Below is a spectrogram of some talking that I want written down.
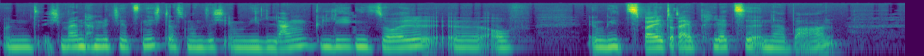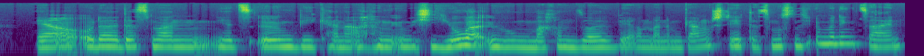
Und ich meine damit jetzt nicht, dass man sich irgendwie lang legen soll äh, auf irgendwie zwei, drei Plätze in der Bahn, ja, oder dass man jetzt irgendwie, keine Ahnung, irgendwelche Yoga-Übungen machen soll, während man im Gang steht. Das muss nicht unbedingt sein.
